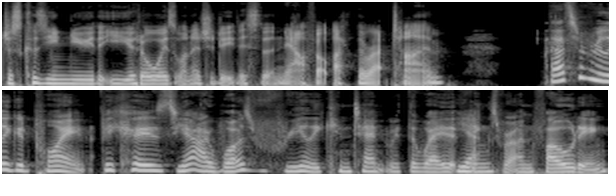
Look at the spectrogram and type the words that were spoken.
just because you knew that you had always wanted to do this that now felt like the right time? That's a really good point because, yeah, I was really content with the way that Yeah. things were unfolding.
